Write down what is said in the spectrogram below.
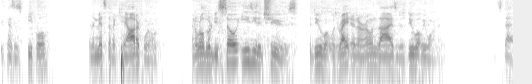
Because his people, in the midst of a chaotic world, and a world where it would be so easy to choose to do what was right in our own eyes and just do what we wanted. Instead,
